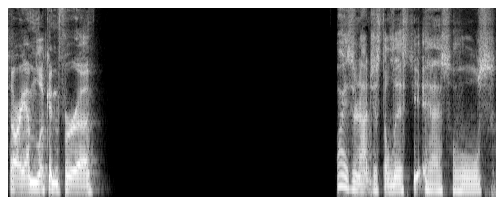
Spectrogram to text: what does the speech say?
Sorry, I'm looking for a why is there not just a list, you assholes?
